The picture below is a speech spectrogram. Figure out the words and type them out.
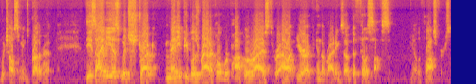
which also means brotherhood. These ideas, which struck many people as radical, were popularized throughout Europe in the writings of the philosophes, you know, the philosophers.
